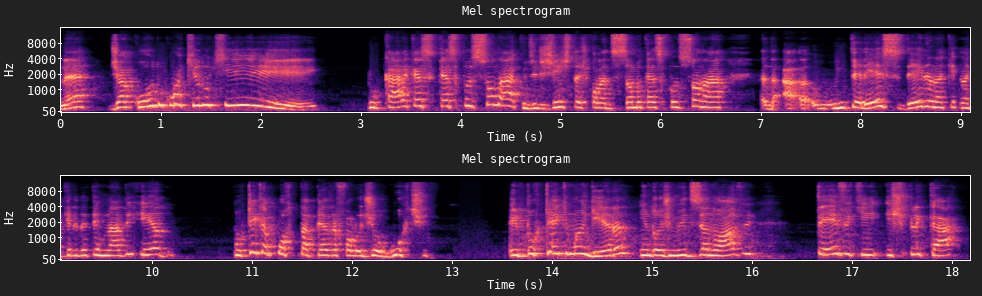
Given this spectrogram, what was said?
né, de acordo com aquilo que o cara quer, quer se posicionar, que o dirigente da escola de samba quer se posicionar, o interesse dele naquele, naquele determinado enredo. Por que, que a Porto da Pedra falou de iogurte? E por que, que Mangueira, em 2019, teve que explicar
